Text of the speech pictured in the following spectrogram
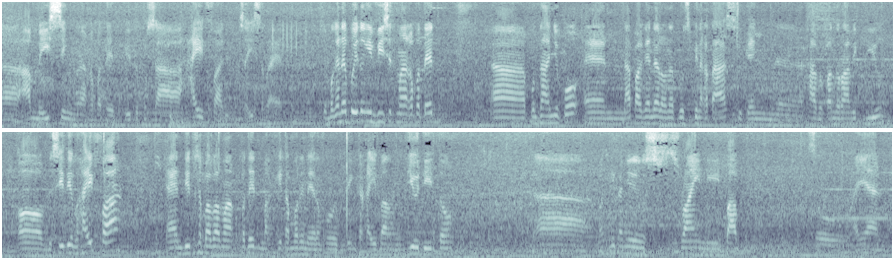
uh, amazing mga kapatid dito po sa Haifa, dito sa Israel. So maganda po itong i-visit mga kapatid. Uh, puntahan niyo po and napakaganda lang na po sa pinakataas. You can uh, have a panoramic view of the city of Haifa. And dito sa baba mga kapatid, makikita mo rin meron po din kakaibang view dito. Uh, makikita niyo yung shrine ni Bob. So, ayan.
